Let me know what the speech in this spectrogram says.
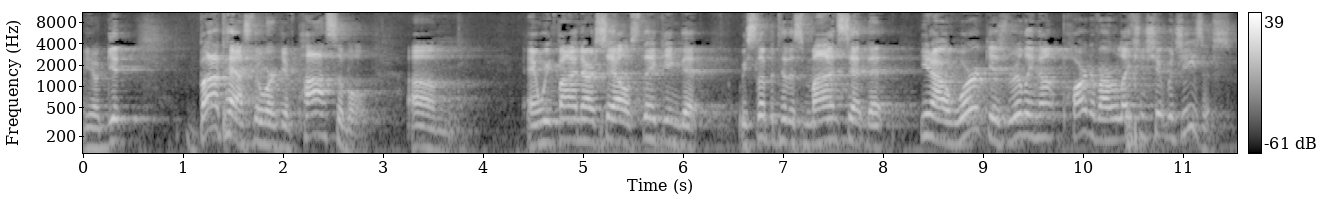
you know, get bypass the work if possible. Um, and we find ourselves thinking that we slip into this mindset that, you know, our work is really not part of our relationship with Jesus.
